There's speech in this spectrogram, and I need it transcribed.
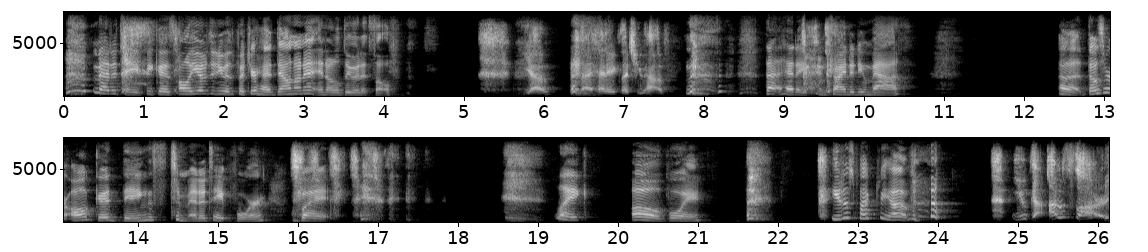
because all you have to do is put your head down on it and it'll do it itself. yeah, that headache that you have. that headache from trying to do math. Uh, those are all good things to meditate for, but like, oh boy, you just fucked me up. you got. I'm sorry.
